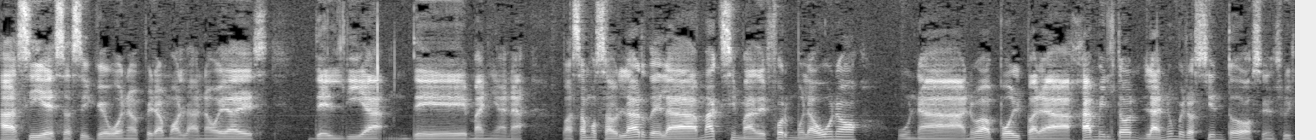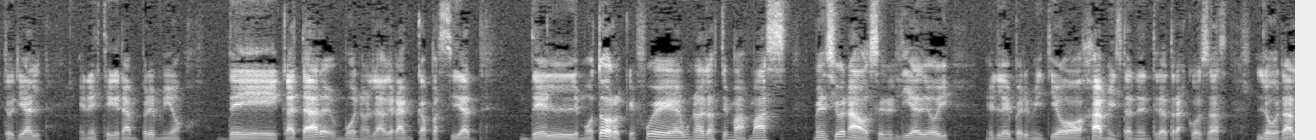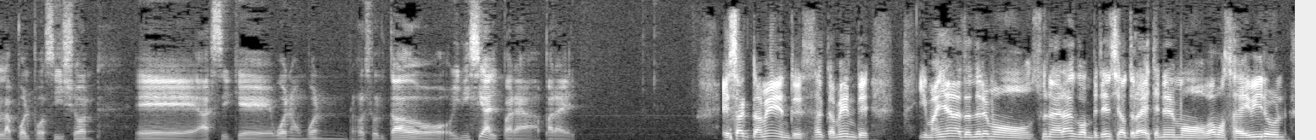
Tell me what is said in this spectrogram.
Así es, así que bueno, esperamos las novedades del día de mañana. Pasamos a hablar de la máxima de Fórmula 1, una nueva pole para Hamilton, la número 102 en su historial en este Gran Premio de Qatar. Bueno, la gran capacidad del motor, que fue uno de los temas más mencionados en el día de hoy, le permitió a Hamilton, entre otras cosas, lograr la pole position. Eh, así que, bueno, un buen resultado inicial para, para él. Exactamente, exactamente y mañana tendremos una gran competencia. Otra vez tenemos vamos a vivir un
